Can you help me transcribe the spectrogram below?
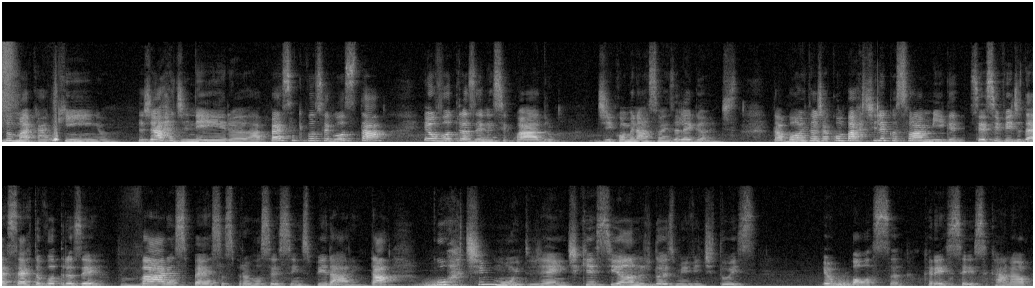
do macaquinho, jardineira, a peça que você gostar, eu vou trazer nesse quadro de combinações elegantes tá bom? Então já compartilha com a sua amiga. Se esse vídeo der certo, eu vou trazer várias peças para vocês se inspirarem, tá? Curte muito, gente, que esse ano de 2022 eu possa crescer esse canal,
